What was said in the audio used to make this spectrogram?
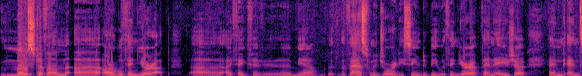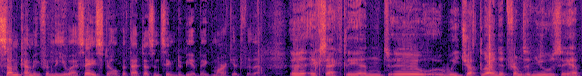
most of them uh, are within Europe. Uh, I think uh, you know the vast majority seem to be within Europe, then Asia, and and some coming from the USA still, but that doesn't seem to be a big market for them. Uh, exactly, and uh, we just learned it from the news. They have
